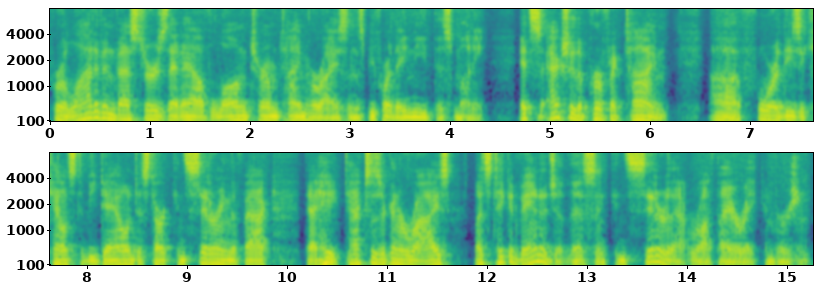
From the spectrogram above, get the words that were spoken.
for a lot of investors that have long term time horizons before they need this money. It's actually the perfect time uh, for these accounts to be down to start considering the fact that, hey, taxes are going to rise. Let's take advantage of this and consider that Roth IRA conversion.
